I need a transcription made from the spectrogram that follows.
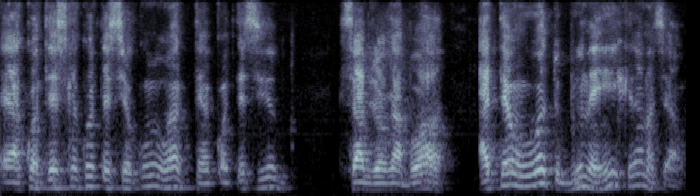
É, aconteça o que aconteceu com o Juan, que tem acontecido sabe jogar bola. Aí tem um outro, Bruno Henrique, né, Marcelo?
